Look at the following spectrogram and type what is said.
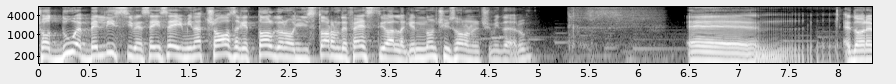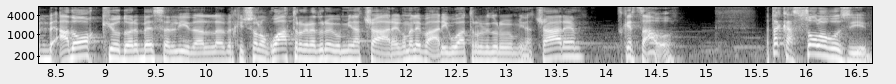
Ho due bellissime 6-6 minacciose che tolgono gli Storm the Festival che non ci sono nel cimitero. E, e dovrebbe, ad occhio dovrebbe essere Lidl. Perché ci sono 4 creature con minacciare. Come le pari 4 creature con minacciare? Scherzavo. Attacca solo così.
